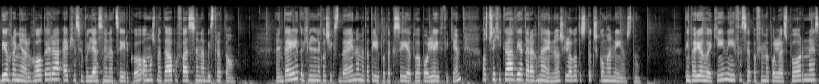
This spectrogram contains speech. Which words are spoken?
Δύο χρόνια αργότερα έπιασε δουλειά σε ένα τσίρκο, όμως μετά αποφάσισε να μπει στρατό. Εν τέλει, το 1961, μετά τη λιποταξία του, απολύθηκε ως ψυχικά διαταραγμένος λόγω της τοξικομανίας του. Την περίοδο εκείνη ήρθε σε επαφή με πολλές πόρνες,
